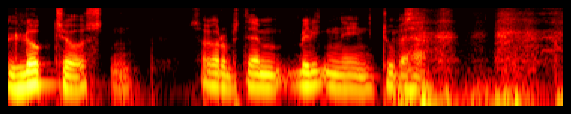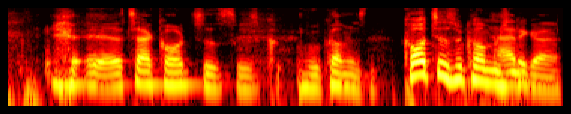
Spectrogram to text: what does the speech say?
lugtjosten. Så kan du bestemme, hvilken en du vil have. Jeg tager korttidshukommelsen. Korttidsudkommelsen. Ja, det gør jeg.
